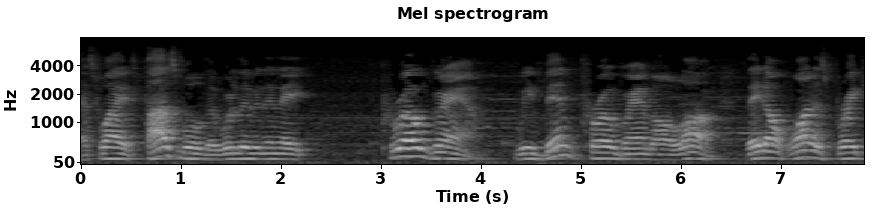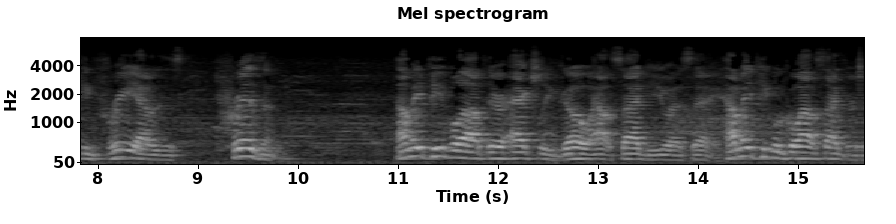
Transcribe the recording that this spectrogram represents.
That's why it's possible that we're living in a program. We've been programmed all along. They don't want us breaking free out of this prison. How many people out there actually go outside the USA? How many people go outside their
